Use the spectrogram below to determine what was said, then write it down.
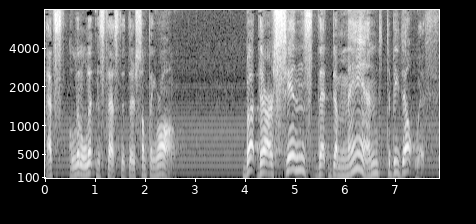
that's a little litmus test that there's something wrong. But there are sins that demand to be dealt with.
